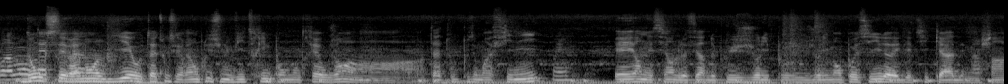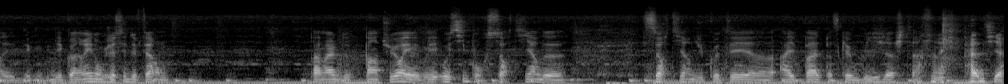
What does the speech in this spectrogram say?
vraiment au Donc c'est vraiment euh. lié au tatou, c'est vraiment plus une vitrine pour montrer aux gens un, un tatou plus ou moins fini. Oui. Et en essayant de le faire le plus joli, joliment possible avec des petits cadres, des machins, des, des- des conneries. Donc j'essaie de faire pas mal de peinture et, et aussi pour sortir de, sortir du côté euh, iPad parce que oui, j'ai acheté un iPad. il y a-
